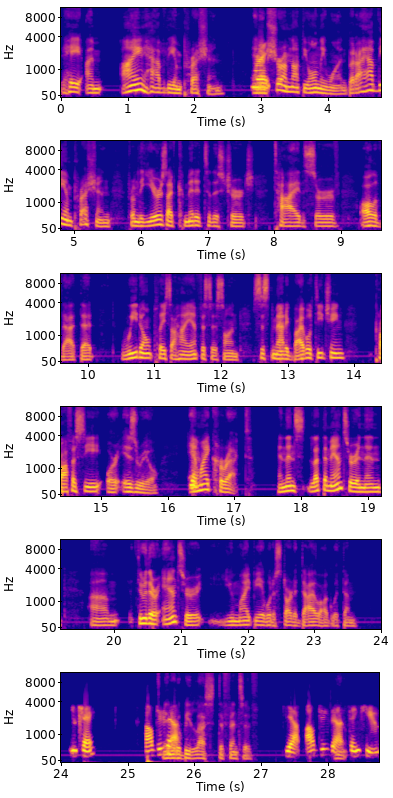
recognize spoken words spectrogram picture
hey, I'm I have the impression, and I'm sure I'm not the only one, but I have the impression from the years I've committed to this church, tithe, serve, all of that, that we don't place a high emphasis on systematic Bible teaching, prophecy, or Israel. Am I correct? And then let them answer, and then um, through their answer, you might be able to start a dialogue with them, Okay. I'll do and that. it'll be less defensive. Yeah, I'll do that. Yeah. Thank you.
